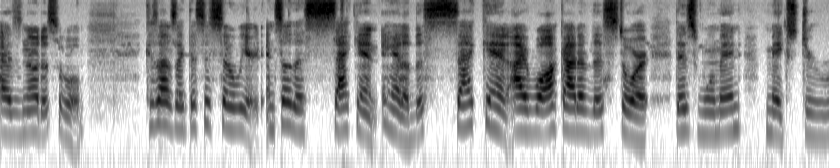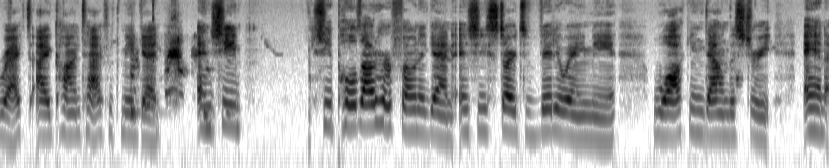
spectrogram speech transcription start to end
as noticeable. Because I was like, this is so weird. And so the second, Hannah, the second I walk out of this store, this woman makes direct eye contact with me again. And she she pulls out her phone again and she starts videoing me walking down the street. And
